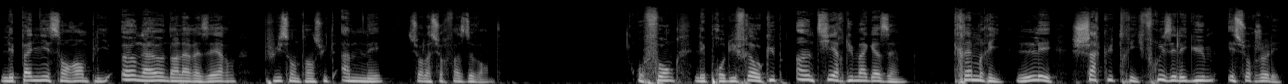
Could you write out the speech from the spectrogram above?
les paniers sont remplis un à un dans la réserve, puis sont ensuite amenés sur la surface de vente. Au fond, les produits frais occupent un tiers du magasin. Crèmerie, lait, charcuterie, fruits et légumes et surgelés.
